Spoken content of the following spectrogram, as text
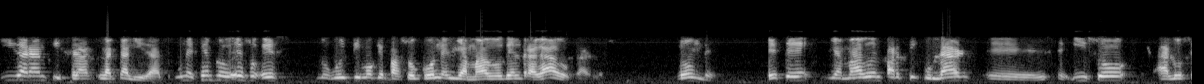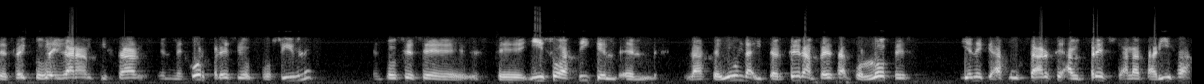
y garantizar la calidad. Un ejemplo de eso es lo último que pasó con el llamado del dragado, Carlos, donde este llamado en particular eh, se hizo a los efectos de garantizar el mejor precio posible. Entonces eh, se hizo así que el, la segunda y tercera empresa por lotes tiene que ajustarse al precio, a la tarifa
